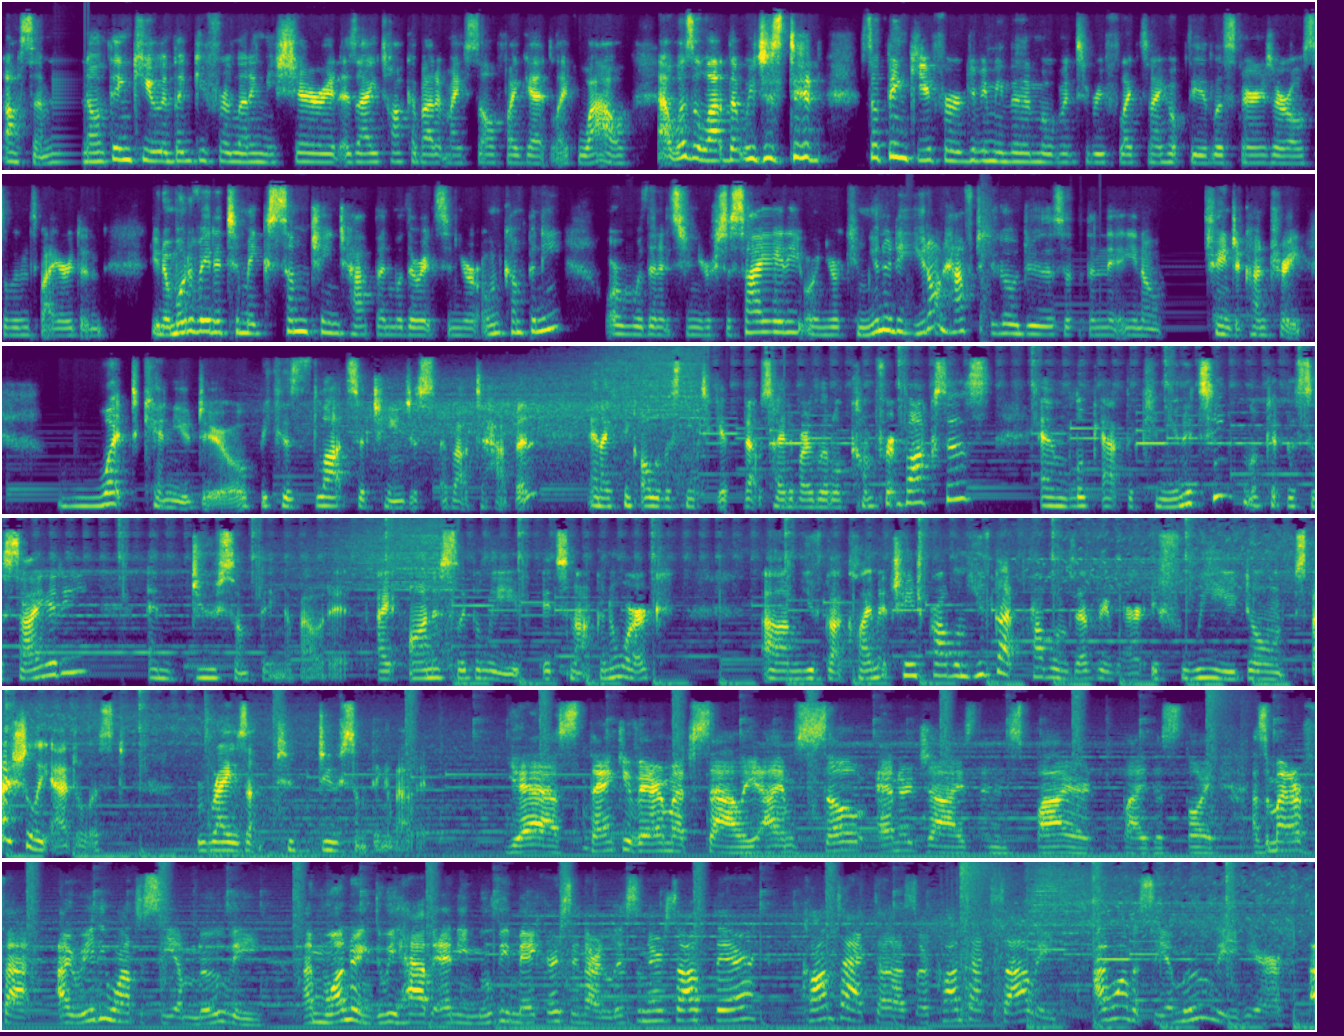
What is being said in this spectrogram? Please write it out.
Awesome. No, thank you. And thank you for letting me share it. As I talk about it myself, I get like, wow, that was a lot that we just did. So thank you for giving me the moment to reflect. And I hope the listeners are also inspired and, you know, motivated to make some change happen, whether it's in your own company or whether it's in your society or in your community. You don't have to go do this at the, you know, change a country. What can you do? Because lots of change is about to happen. And I think all of us need to get outside of our little comfort boxes and look at the community, look at the society, and do something about it. I honestly believe it's not going to work. Um, you've got climate change problems, you've got problems everywhere if we don't, especially Agilist, rise up to do something about it. Yes, thank you very much, Sally. I am so energized and inspired by this story. As a matter of fact, I really want to see a movie. I'm wondering, do we have any movie makers in our listeners out there? Contact us or contact Sally. I want to see a movie here.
